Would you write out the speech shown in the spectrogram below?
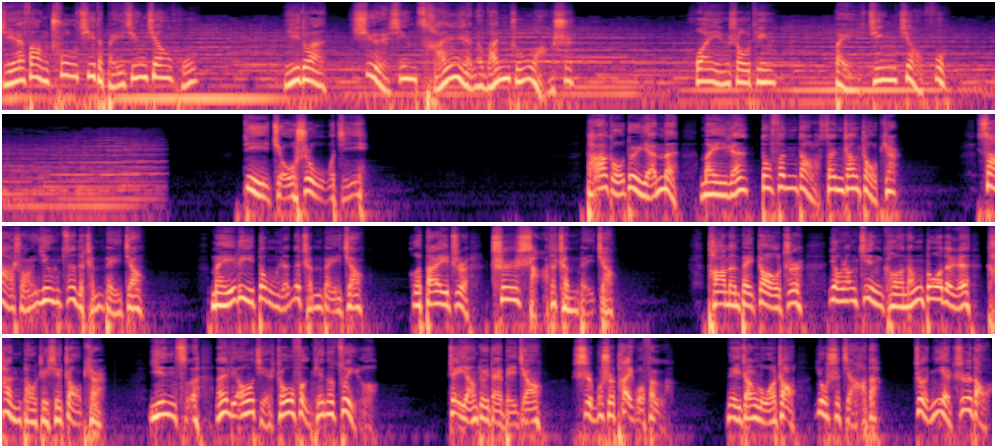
解放初期的北京江湖，一段血腥残忍的顽主往事。欢迎收听《北京教父》第九十五集。打狗队员们每人都分到了三张照片：飒爽英姿的陈北江，美丽动人的陈北江。和呆滞痴傻的陈北江，他们被告知要让尽可能多的人看到这些照片，因此来了解周凤天的罪恶。这样对待北江，是不是太过分了？那张裸照又是假的，这你也知道啊。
